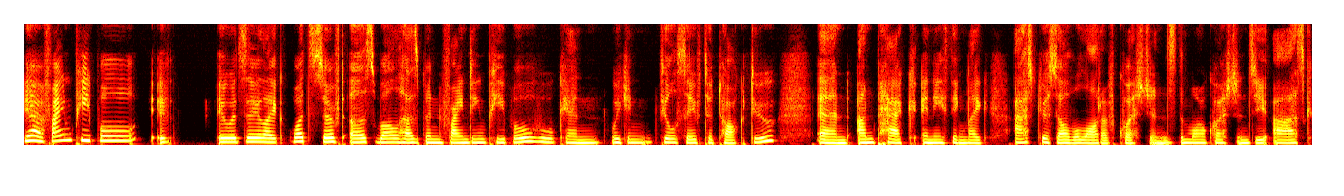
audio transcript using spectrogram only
yeah, find people if it would say like what served us well has been finding people who can we can feel safe to talk to and unpack anything like ask yourself a lot of questions. The more questions you ask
